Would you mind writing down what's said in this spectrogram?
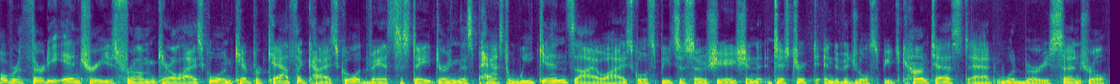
Over 30 entries from Carroll High School and Kuemper Catholic High School advanced to state during this past weekend's Iowa High School Speech Association District Individual Speech Contest at Woodbury Central.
